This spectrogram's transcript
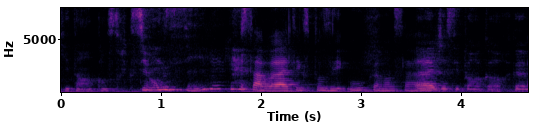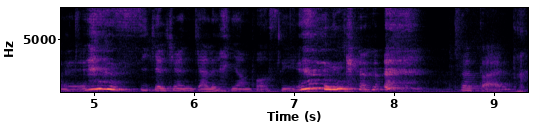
qui est en construction aussi. là. Ça va être exposé où? Comment ça... Euh, je sais pas encore, comme euh, si quelqu'un a une galerie à me passer. Peut-être.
